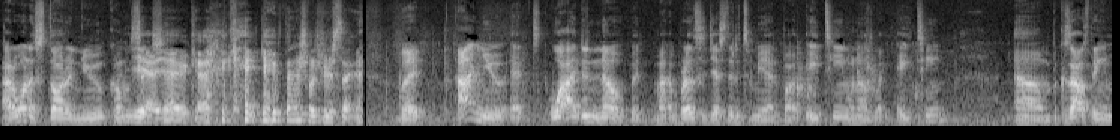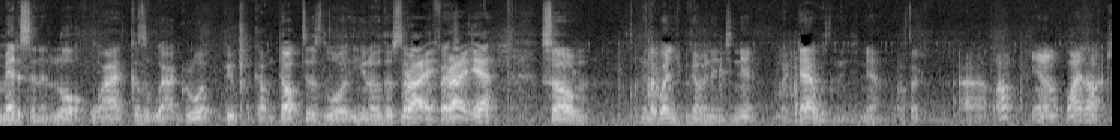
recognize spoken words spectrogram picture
I don't want to start a new conversation. yeah, yeah, okay. okay, go finish what you're saying. But I knew at, well, I didn't know, but my brother suggested it to me at about 18 when I was like 18. Um, because I was thinking medicine and law. Why? Because of where I grew up. People become doctors, lawyers, you know, those sort of Right, professions. right, yeah. So he's like, why don't you become an engineer? My dad was an engineer. I was like, uh, oh, you know, why not?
